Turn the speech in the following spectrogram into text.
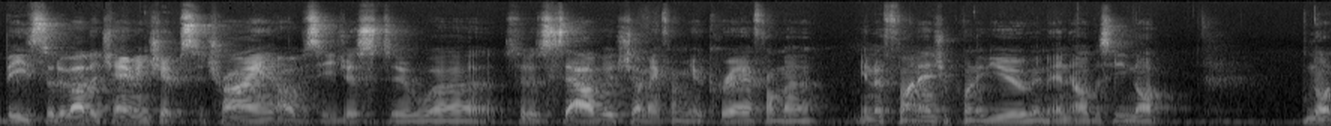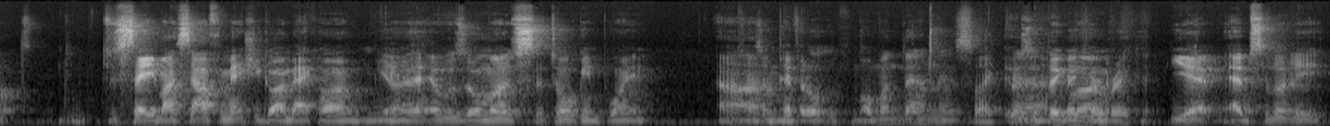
these sort of other championships to try and obviously just to uh, sort of salvage something from your career from a you know financial point of view and, and obviously not not to save myself from actually going back home you yeah. know it was almost a talking point. Um, a pivotal moment then it's like it was uh, a big moment. yeah absolutely.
